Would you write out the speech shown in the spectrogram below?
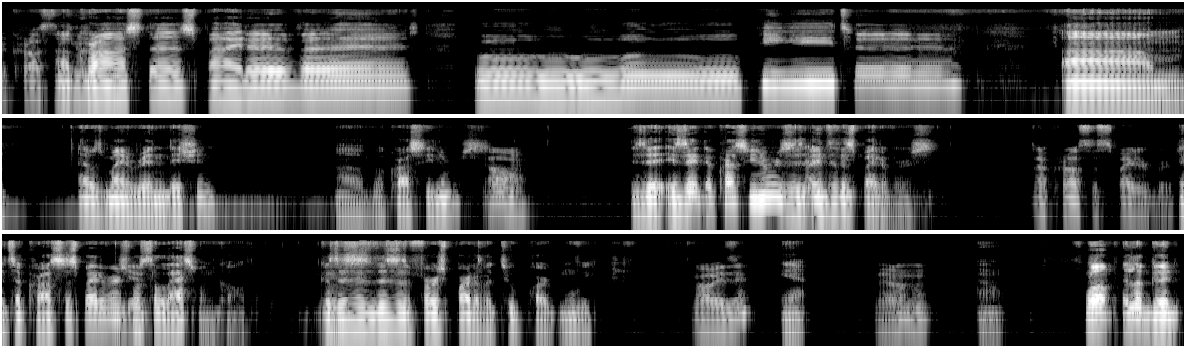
Across. The Across the Spider-Verse. Ooh, Peter. Um, that was my rendition of Across the Universe. Oh, Is it is it across the universe? Is it into the think Spider Verse? across the Spider Verse. It's across the Spider Verse. Yeah. What's the last one called? Because this is this is the first part of a two part movie. Oh, is it? Yeah. I don't know. Well, it looked good.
